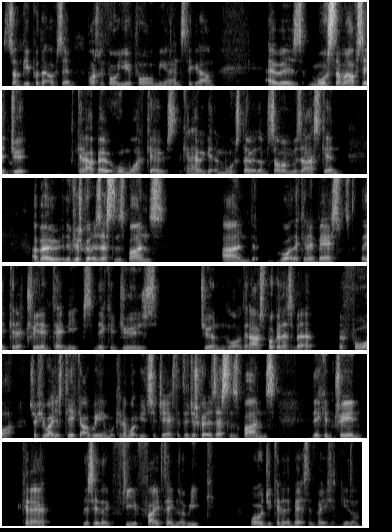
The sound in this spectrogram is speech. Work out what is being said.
some people that obviously possibly follow you, follow me on Instagram. It was most of them obviously do, kind of about home workouts, kind of how to get the most out of them. Someone was asking about they've just got resistance bands and what the kind of best like kind of training techniques they could use during lockdown. I've spoken this about before. So if you want to just take it away and what kind of what you'd suggest, if they've just got resistance bands, they can train kind of they say like three to five times a week. What would you kind of the best advice you'd give them?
